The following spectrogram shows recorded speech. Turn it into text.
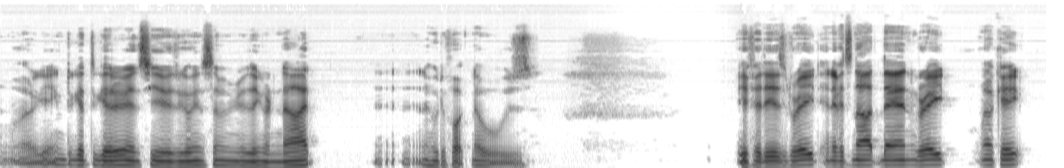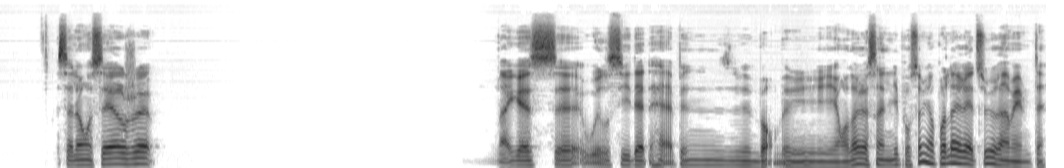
We're going to get together and see if it's going some music or not. And who the fuck knows? If it is great, and if it's not, then great. Ok. Selon Serge, I guess uh, we'll see that happens. Bon, ben, ils ont l'air à s'enligner pour ça, mais ils ont pas l'air d'être sûrs en même temps.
